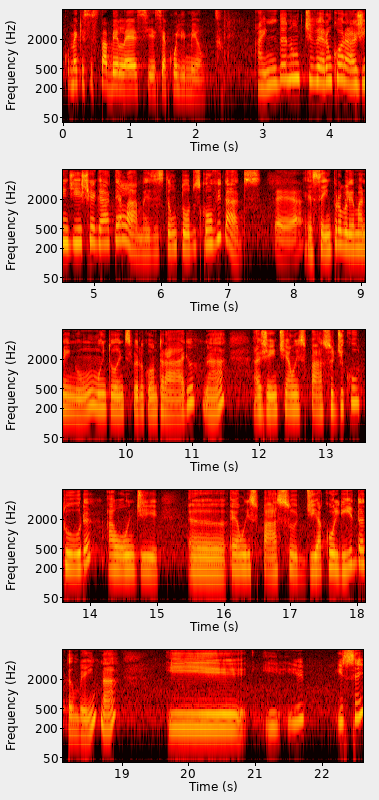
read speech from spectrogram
como é que se estabelece esse acolhimento? Ainda não tiveram coragem de chegar até lá, mas estão todos convidados. É. É sem problema nenhum, muito antes pelo contrário, né? A gente é um espaço de cultura, aonde uh, é um espaço de acolhida também, né? E, e, e, sem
